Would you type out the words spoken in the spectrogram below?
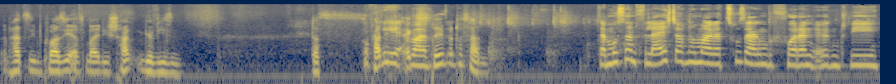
Dann hat sie ihm quasi erstmal in die Schranken gewiesen. Das okay, fand ich extrem interessant. Da muss man vielleicht auch nochmal dazu sagen, bevor dann irgendwie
